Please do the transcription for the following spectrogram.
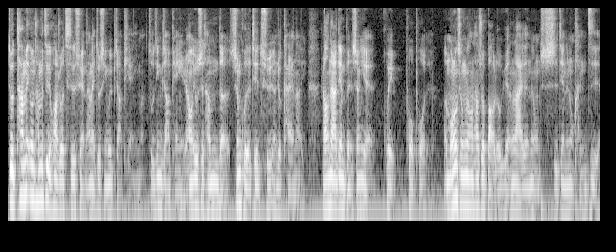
就他们用他们自己的话说，其实选那里就是因为比较便宜嘛，租金比较便宜，然后又是他们的生活的街区，然后就开在那里。然后那家店本身也会破破的，呃，某种程度上他说保留原来的那种时间的那种痕迹。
